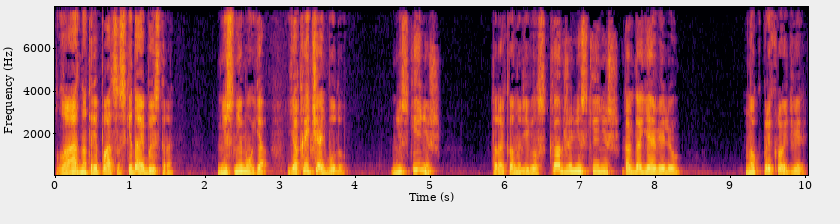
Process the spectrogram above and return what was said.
«Ладно трепаться, скидай быстро!» «Не сниму, я, я кричать буду!» «Не скинешь?» Таракан удивился. «Как же не скинешь, когда я велю?» «Ну-ка, прикрой дверь!»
